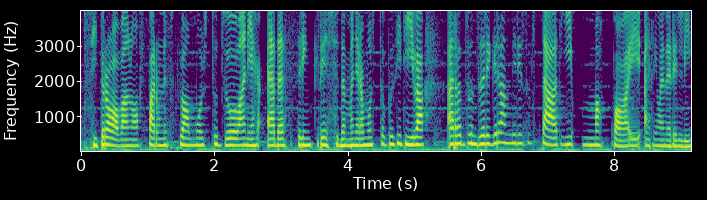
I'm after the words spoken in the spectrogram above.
si trovano a fare un esploit molto giovani e ad essere in crescita in maniera molto positiva, a raggiungere grandi risultati, ma poi a rimanere lì.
